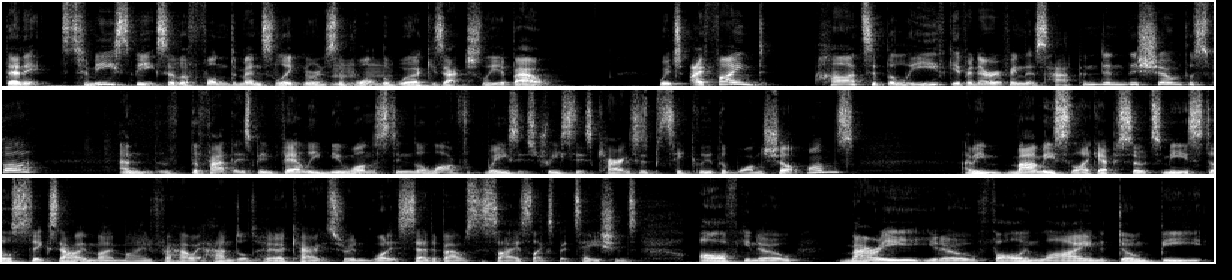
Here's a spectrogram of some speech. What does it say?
Then it to me speaks of a fundamental ignorance of what the work is actually about, which I find hard to believe given everything that's happened in this show thus far and the fact that it's been fairly nuanced in a lot of ways it's treated its characters, particularly the one shot ones. I mean, Mami's like episode to me still sticks out in my mind for how it handled her character and what it said about societal expectations of, you know, marry, you know, fall in line, don't be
